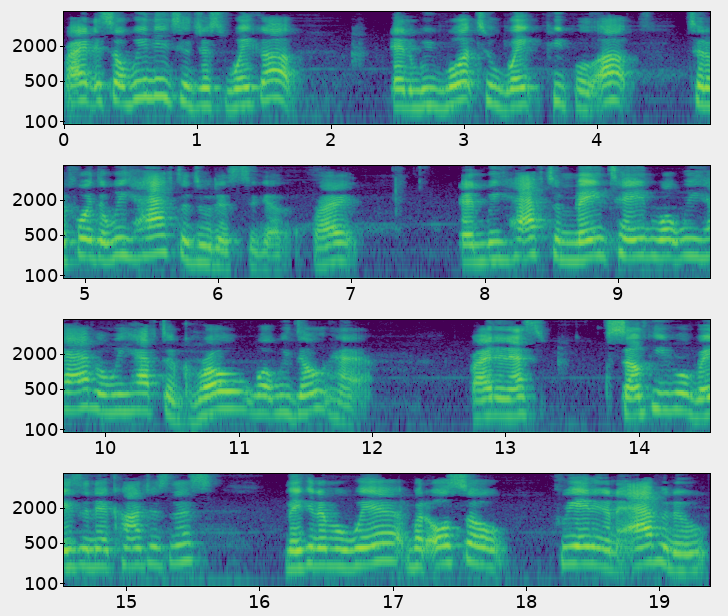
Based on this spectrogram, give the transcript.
Right? And so we need to just wake up and we want to wake people up to the point that we have to do this together, right? And we have to maintain what we have and we have to grow what we don't have. Right? And that's some people raising their consciousness, making them aware, but also creating an avenue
